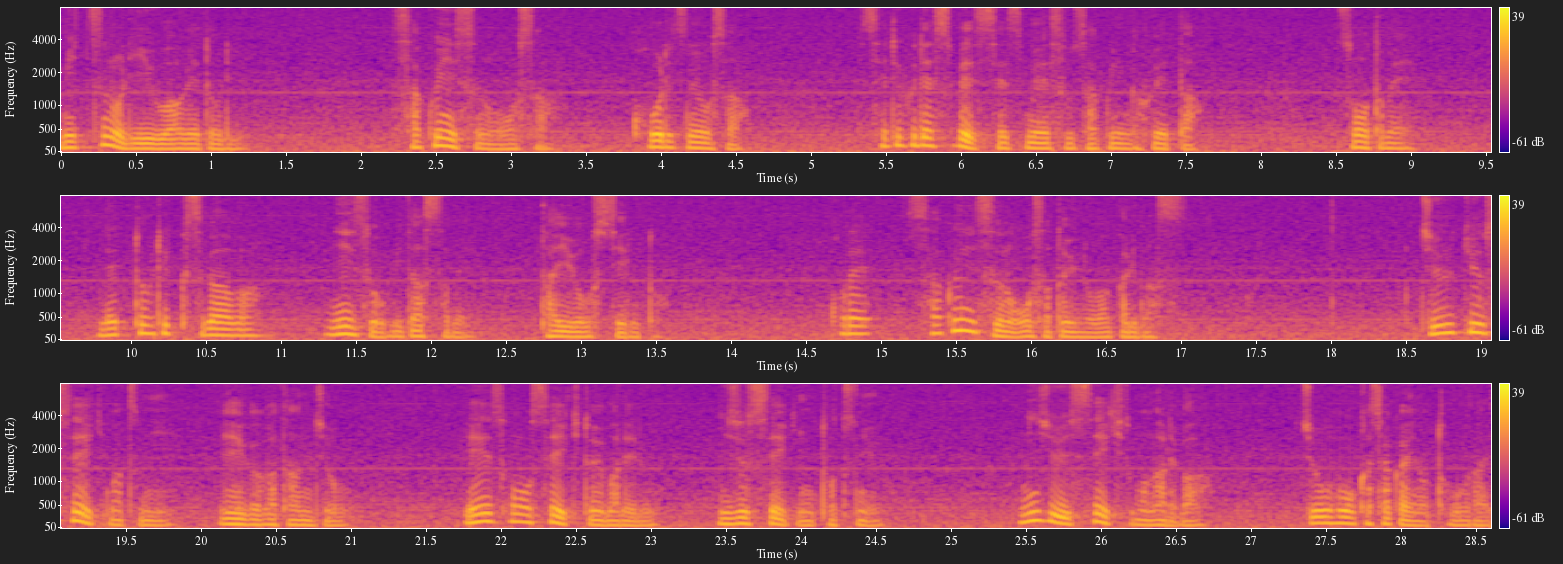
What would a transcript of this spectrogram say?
3つの理由を挙げており作品数の多さ効率の良さセリフで全て説明する作品が増えた。そのためネットフリックス側はニーズを満たすため対応していると。これ作品数の多さというのは分かります。19世紀末に映画が誕生。映像の世紀と呼ばれる20世紀に突入。21世紀ともなれば情報化社会の到来。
